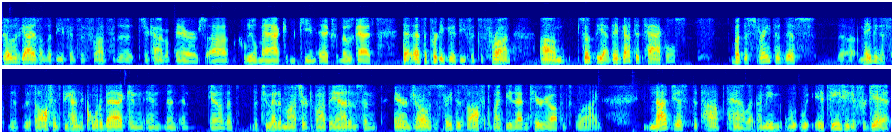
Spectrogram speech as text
those guys on the defensive front for the Chicago Bears, uh, Khalil Mack and Akiem Hicks and those guys. That that's a pretty good defensive front. Um, so yeah, they've got the tackles, but the strength of this, uh, maybe this, this this offense behind the quarterback and and and, and you know the the two-headed monster Davante Adams and Aaron Jones. The strength of this offense might be that interior offensive line, not just the top talent. I mean, w- w- it's easy to forget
